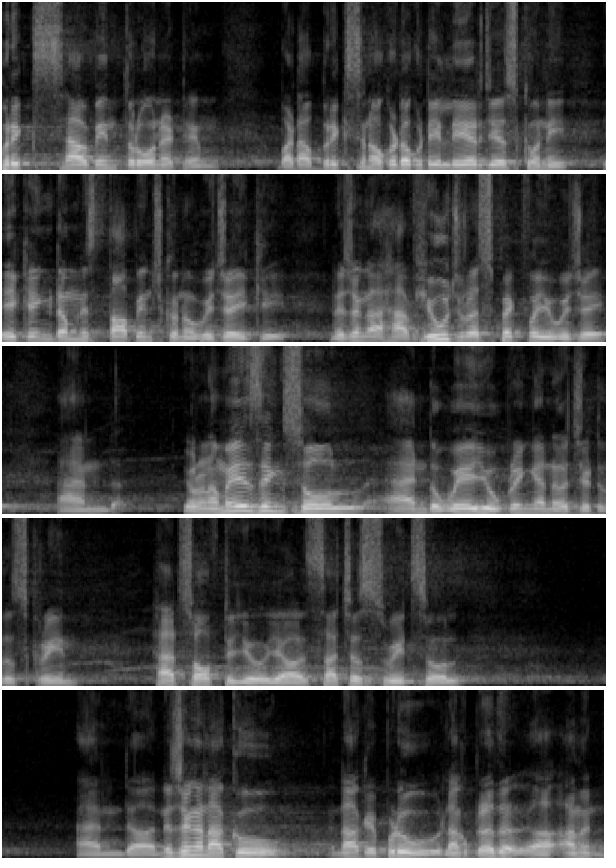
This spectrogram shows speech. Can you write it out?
bricks have been thrown at him but ఆ బ్రిక్స్ని ఒకటొకటి లేయర్ చేసుకొని ఈ కింగ్డమ్ని స్థాపించుకున్న విజయ్కి నిజంగా I have huge respect for you Vijay and your an amazing soul and the way you bring energy to the screen hats off to you you're such a sweet soul and నిజంగా నాకు నాకు ఎప్పుడు నాకు బ్రదర్ ఐ మీన్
